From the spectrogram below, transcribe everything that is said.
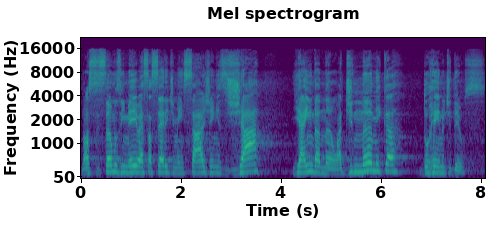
Nós estamos em meio a essa série de mensagens já e ainda não, a dinâmica do reino de Deus.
